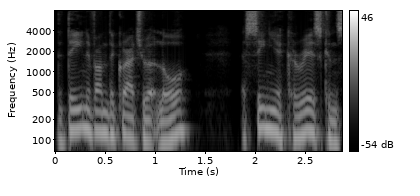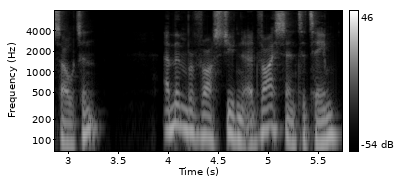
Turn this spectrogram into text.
the Dean of Undergraduate Law, a Senior Careers Consultant, a member of our Student Advice Centre team,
